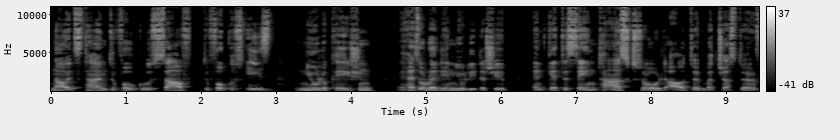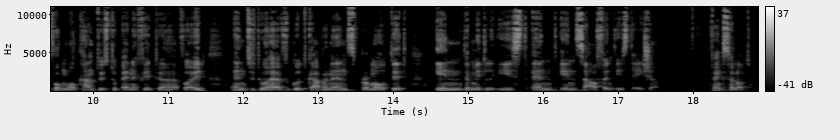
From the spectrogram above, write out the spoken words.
now it's time to focus south, to focus east, new location. Has already a new leadership and get the same tasks rolled out, uh, but just uh, for more countries to benefit uh, for it and to have good governance promoted in the Middle East and in South and East Asia. Thanks a lot.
